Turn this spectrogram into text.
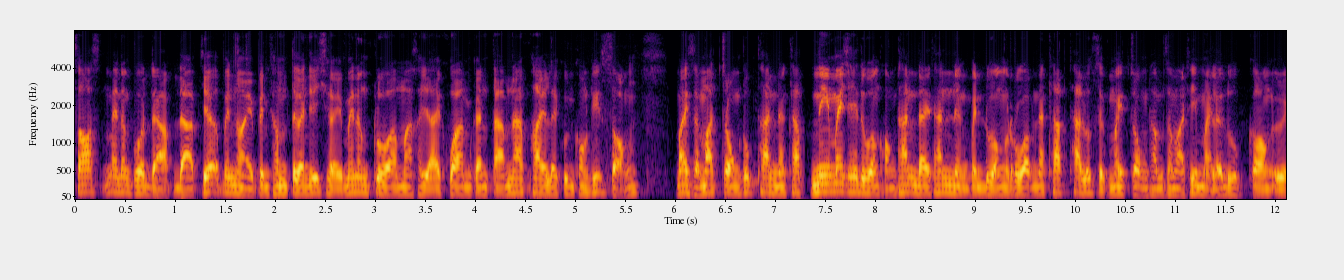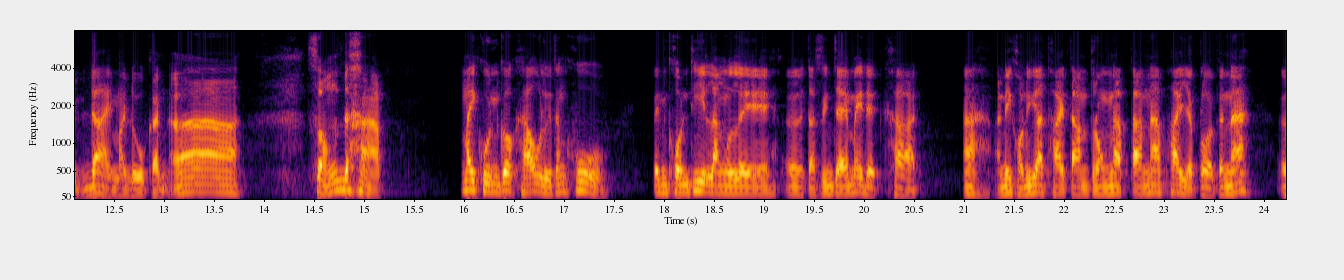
swords ไม่ต้องกลัวดาบ ดาบเยอะไปหน่อยเป็นคำเตือนเฉยๆ ไม่ต้องกลัวมาขยายความกันตามหน้าไพ่เลยคุณกองที่2 ไม่สามารถตรงทุกท่านนะครับ นี่ไม่ใช่ดวงของท่านใดท่านหนึ่ง เป็นดวงรวมนะครับ ถ้ารู้สึกไม่ตรงทำสมาธิใหม่แล้วดูกองอื่นได้มาดูกันอ่าสองดาบ ไม่คุณก็เขาหรือทั้งคู่ เป็นคนที่ลังเลเออตัดสินใจไม่เด็ดขาดอะอันนี้ขออนุญาตทายตามตรงนับตามหน้าไพ่อย่าโกรธกันนะเอ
